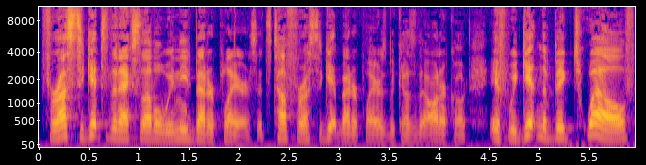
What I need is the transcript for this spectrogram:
for us to get to the next level, we need better players. It's tough for us to get better players because of the honor code. If we get in the Big 12,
